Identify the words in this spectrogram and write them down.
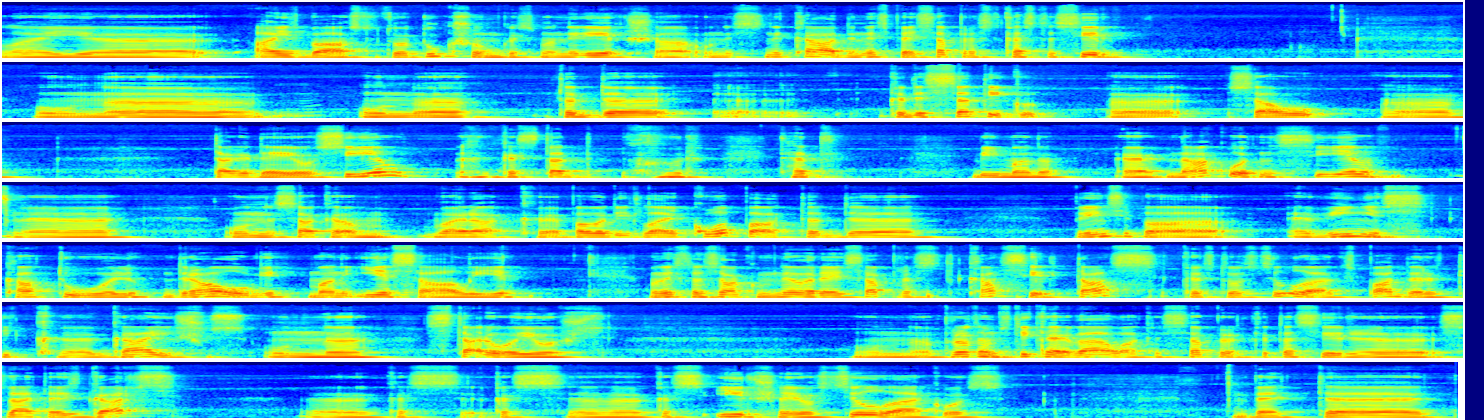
Lai uh, aizbāztu to tukšumu, kas man ir iekšā, un es nekādi nespēju saprast, kas tas ir. Un, uh, un uh, tad, uh, kad es satiku uh, savu tagadējo sievu, kas tad, kur, tad bija mana nākotnes sieva, un sākām vairāk pavadīt laiku kopā, tad principā viņas katoļu draugi mani iesālīja. Un es no sākuma nevarēju saprast, kas ir tas, kas tos cilvēkus padara tik gaišus un starojošus. Un, protams, tikai vēlāk es sapratu, ka tas ir svētais gars, kas, kas, kas ir šajos cilvēkos, Bet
